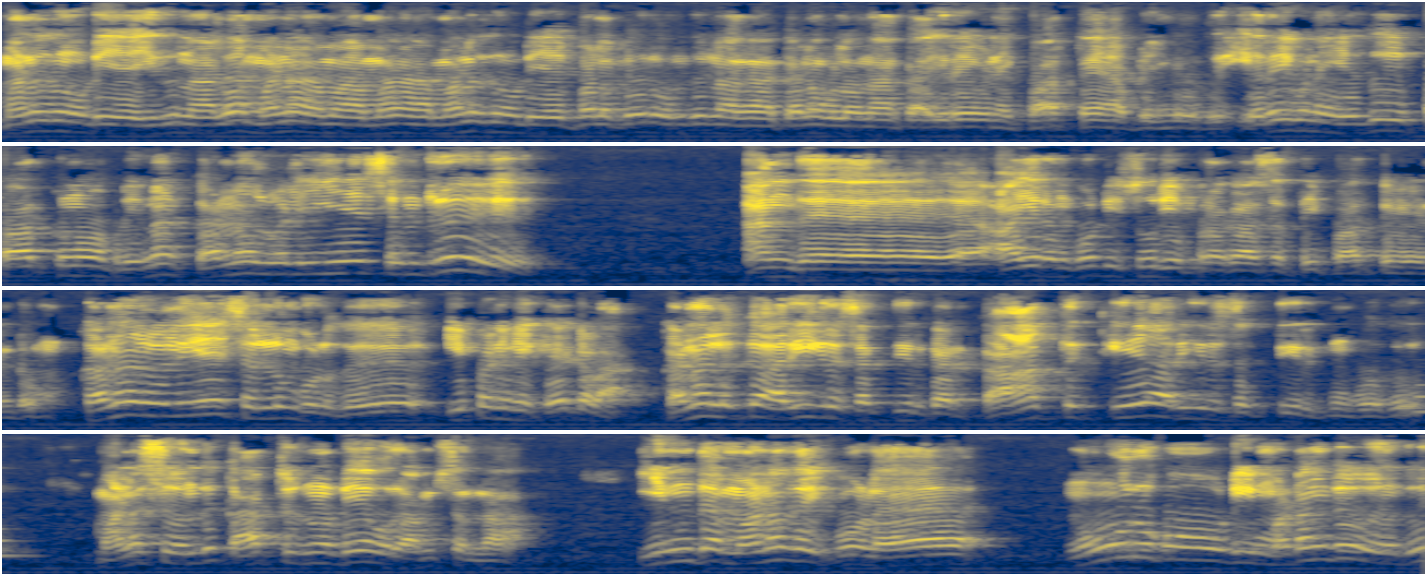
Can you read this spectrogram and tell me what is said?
மனதினுடைய இதனால மன ம- ம- மனதினுடைய பல பேர் வந்து நான் கனவுல நான் இறைவனை பார்த்தேன் அப்படிங்கிறது. இறைவனை எது பார்க்கணும் அப்படின்னா கனல் வழியே சென்று அந்த ஆயிரம் கோடி சூரிய பிரகாசத்தை பார்க்க வேண்டும். கனல் வழியே செல்லும் பொழுது இப்ப நீங்க கேட்கலாம். கனலுக்கு அறிகிற சக்தி இருக்கா? காத்துக்கே அறிகிற சக்தி இருக்கும்போது மனசு வந்து காற்றினுடைய ஒரு அம்சம்தான். இந்த மனதை போல நூறு கோடி மடங்கு வந்து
